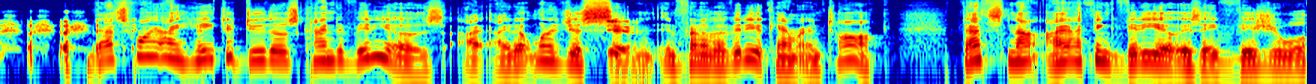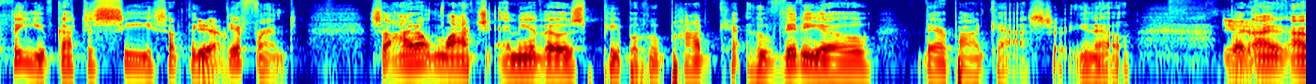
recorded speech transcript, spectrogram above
that's why I hate to do those kind of videos. I, I don't want to just sit Yeah. in, in front of a video camera and talk. That's not, I, I think video is a visual thing. You've got to see something Yeah. different. So I don't watch any of those people who podcast, who video their podcast or, you know, but Yeah. I, I,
